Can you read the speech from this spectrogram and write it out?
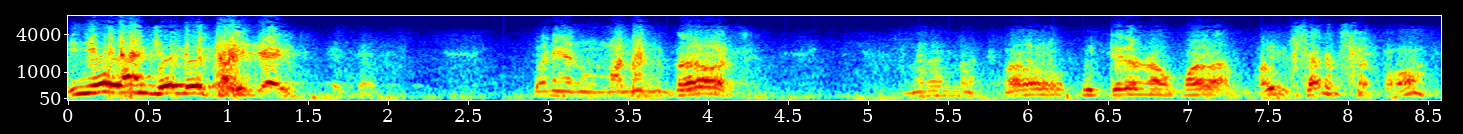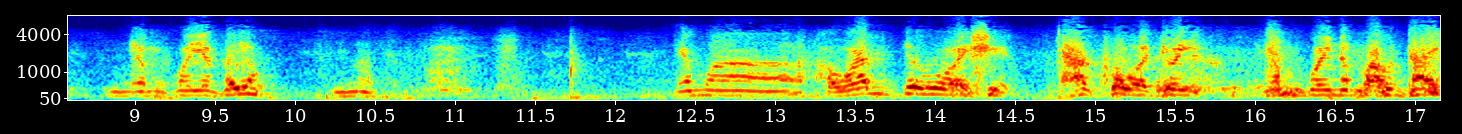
એ આંખે દેખાઈ જાય. પણ એનું મનન કરો પુત્ર નો મળ બહુ સરસ હતો એમ કોઈએ કહ્યું? એમાં હવાલ કેવો હશે? આખો જોઈએ એમ કોઈને ભાવ થાય?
